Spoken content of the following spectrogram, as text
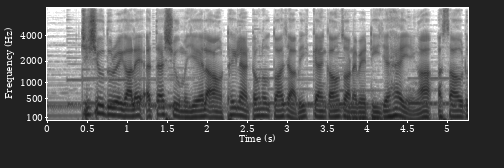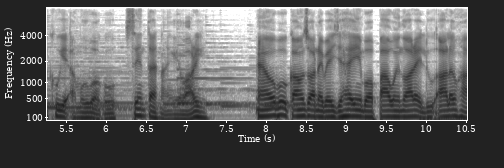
။ကြည့်ရှုသူတွေကလည်းအသက်ရှူမရဲလောက်အောင်ထိတ်လန့်တုန်လှုပ်သွားကြပြီးကံကောင်းစွာနဲ့ပဲဒီရဟရင်ကအစာအုပ်တစ်ခုရဲ့အမိုးပေါ်ကိုဆင်းသက်နိုင်ခဲ့ပါတယ်။ အန်အိုဘိုကောင်းစွာနဲ့ပဲရဟရင်ပေါ်ပါဝင်သွားတဲ့လူအလုံးဟာ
